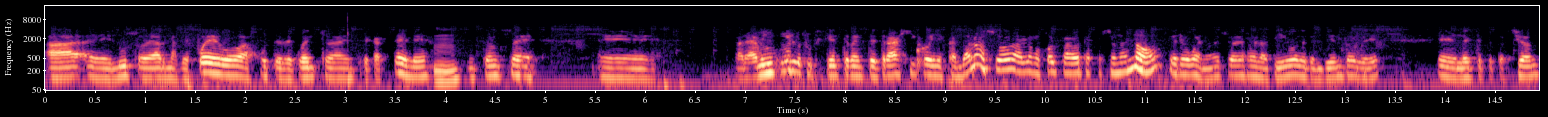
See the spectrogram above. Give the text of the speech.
al uso de armas de fuego, ajustes de cuentas entre carteles. Entonces, para mí es lo suficientemente trágico y escandaloso, a lo mejor para otras personas no, pero bueno, eso es relativo dependiendo de eh, la interpretación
